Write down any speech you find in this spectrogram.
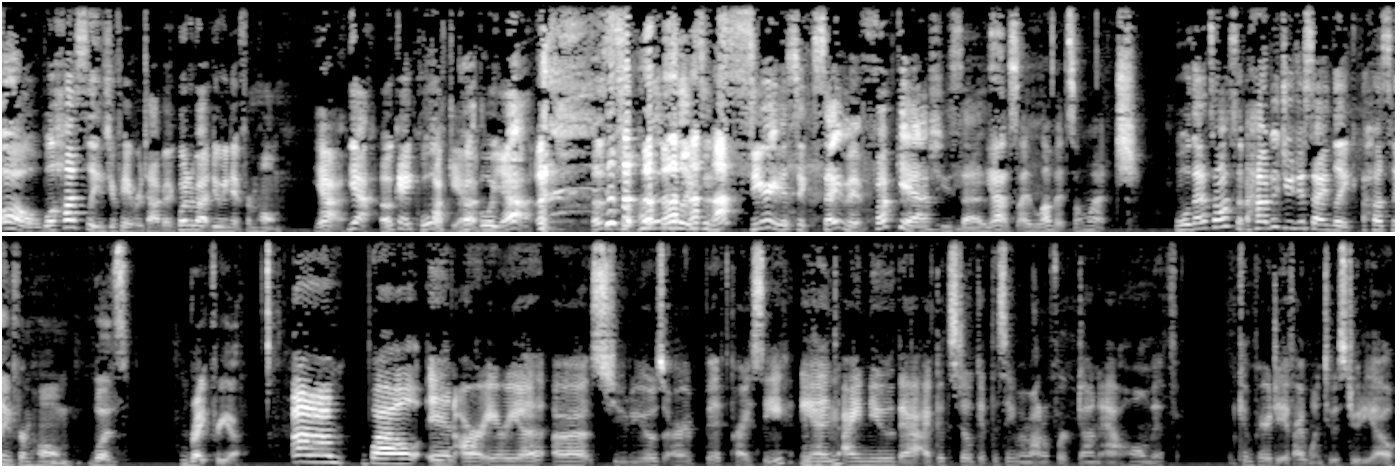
Oh, well, hustling's your favorite topic. What about doing it from home? Yeah. Yeah. Okay. Cool. Fuck yeah. Well, yeah. That's, that's like some serious excitement. Fuck yeah, she says. Yes, I love it so much. Well, that's awesome. How did you decide like hustling from home was right for you? Um, well, in our area, uh, studios are a bit pricey, and I knew that I could still get the same amount of work done at home if compared to if I went to a studio.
